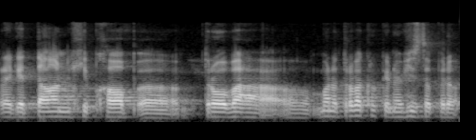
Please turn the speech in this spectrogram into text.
reggaetón, hip hop, uh, trova, bueno, trova creo que no he visto, pero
